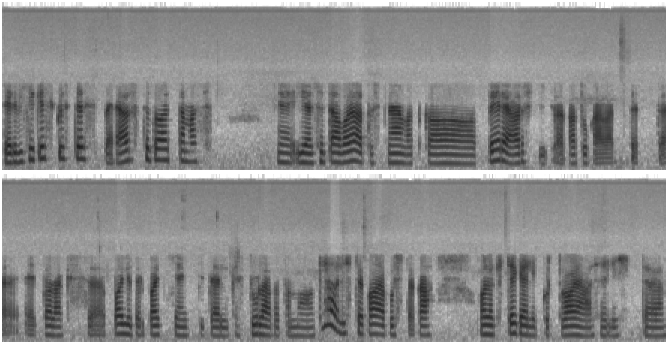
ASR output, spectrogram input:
tervisekeskustes perearste toetamas ja seda vajadust näevad ka perearstid väga tugevalt, et, et oleks paljudel patsientidel, kes tulevad oma kehaliste kaebustega, oleks tegelikult vaja sellist äh,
